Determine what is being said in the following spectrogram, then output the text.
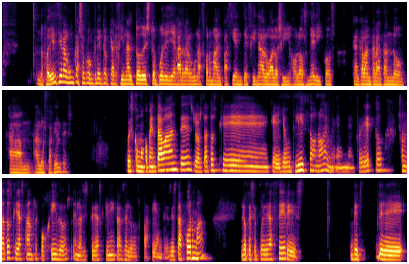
¿Nos podría decir algún caso concreto que al final todo esto puede llegar de alguna forma al paciente final o a los, los médicos que acaban tratando a, los pacientes? Pues como comentaba antes, los datos que, yo utilizo en, el proyecto son datos que ya están recogidos en las historias clínicas de los pacientes. De esta forma, lo que se puede hacer es,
